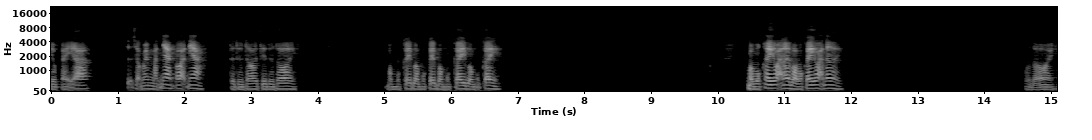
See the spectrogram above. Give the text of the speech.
nhiều cái uh, sự chọn may mắn nha các bạn nha. Từ từ thôi, từ từ thôi. Bỏ một cây, bỏ một cây, bỏ một cây, bỏ một cây. Bỏ một cây các bạn ơi, bỏ một cây các bạn ơi. Ủa rồi.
